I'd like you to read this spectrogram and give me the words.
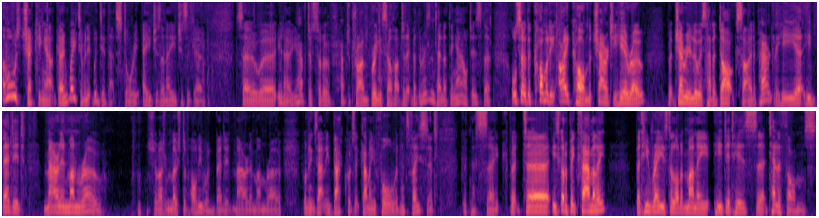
I'm always checking out, going, wait a minute, we did that story ages and ages ago. So uh, you know, you have to sort of have to try and bring yourself up to date. But there isn't anything out, is there? Also, the comedy icon, the charity hero, but Jerry Lewis had a dark side. Apparently, he uh, he bedded Marilyn Monroe. I should imagine most of Hollywood bedded Marilyn Monroe. Not exactly backwards at coming forward. Let's face it. Goodness sake! But uh, he's got a big family but he raised a lot of money. He did his uh, telethons.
